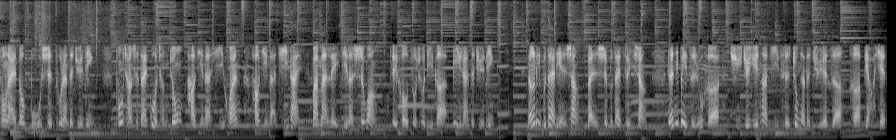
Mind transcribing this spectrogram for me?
从来都不是突然的决定，通常是在过程中耗尽了喜欢，耗尽了期待，慢慢累积了失望，最后做出了一个必然的决定。能力不在脸上，本事不在嘴上。人一辈子如何，取决于那几次重要的抉择和表现。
